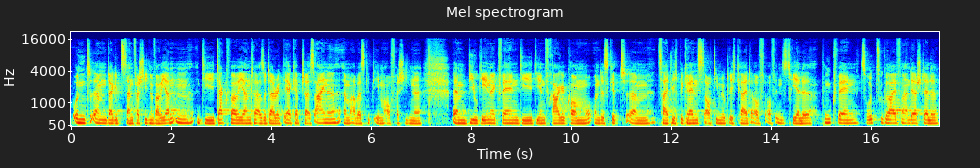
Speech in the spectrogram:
Und ähm, da gibt es dann verschiedene Varianten. Die DAC-Variante, also Direct Air Capture, ist eine, ähm, aber es gibt eben auch verschiedene ähm, biogene Quellen, die, die in Frage kommen. Und es gibt ähm, zeitlich begrenzt auch die Möglichkeit, auf, auf industrielle Punktquellen zurückzugreifen an der Stelle.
